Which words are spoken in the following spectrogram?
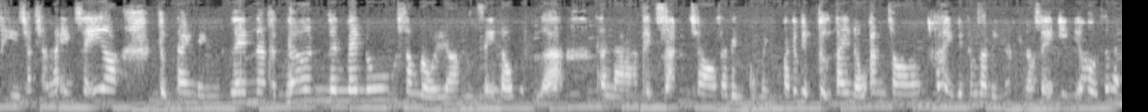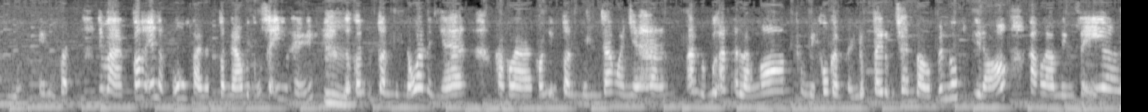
thì chắc chắn là em sẽ uh, tự tay mình lên uh, thực đơn lên menu xong rồi uh, mình sẽ nấu một bữa thật là thịnh soạn cho gia đình của mình. Và cái việc tự tay nấu ăn cho các thành viên trong gia đình thì nó sẽ ý nghĩa hơn rất là nhiều. Em nghĩ vậy. Nhưng mà có lẽ là cũng không phải là tuần nào mình cũng sẽ như thế. Ừ. có những tuần mình nấu ăn ở nhà hoặc là có những tuần mình ra ngoài nhà hàng ăn một bữa ăn thật là ngon mình không cần phải đụng tay đụng chân vào bếp núc gì đó. Hoặc là mình sẽ ờ,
